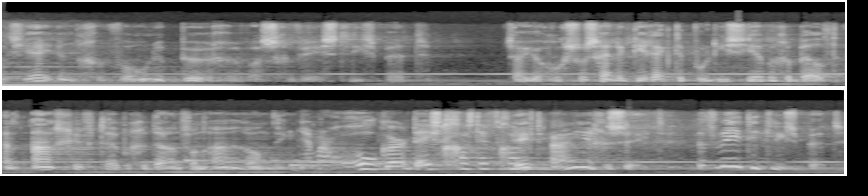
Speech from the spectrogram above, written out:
Als jij een gewone burger was geweest, Lisbeth zou je hoogstwaarschijnlijk direct de politie hebben gebeld... en aangifte hebben gedaan van aanranding. Ja, maar Holger, deze gast heeft gewoon... Heeft aan je gezeten. Dat weet ik, Lisbeth.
